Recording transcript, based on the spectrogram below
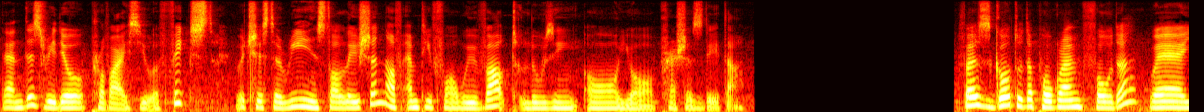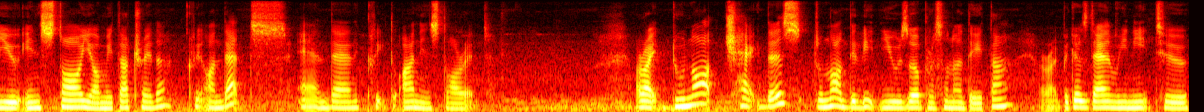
then this video provides you a fix, which is the reinstallation of MT4 without losing all your precious data. First, go to the program folder where you install your MetaTrader. Click on that and then click to uninstall it. Alright, do not check this. Do not delete user personal data. Alright, because then we need to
